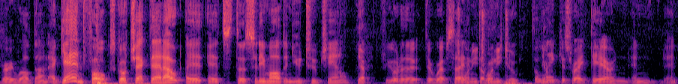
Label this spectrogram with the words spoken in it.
very well done again folks go check that out it, it's the City of Malden YouTube channel Yep. if you go to their, their website 2022. the, Yep. link is right there and and, and,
